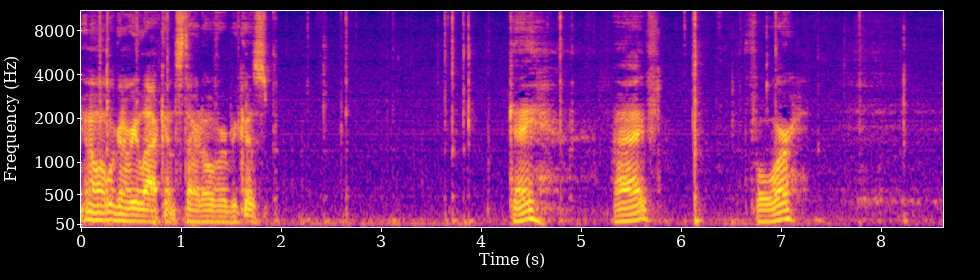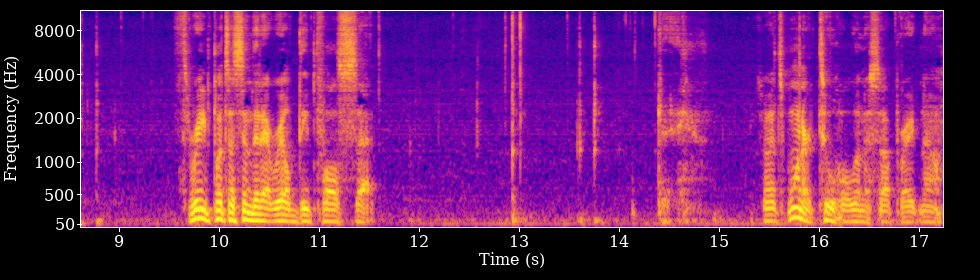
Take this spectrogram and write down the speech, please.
You know what? We're going to relock and start over because Okay, five, four, three puts us into that real deep false set. So it's one or two holding us up right now.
